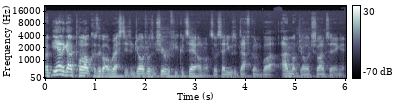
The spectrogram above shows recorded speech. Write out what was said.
Uh, he had a guy pull out because they got arrested, and George wasn't sure if he could say it or not, so said he was a daft gun. But I'm not George, so I'm saying it.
